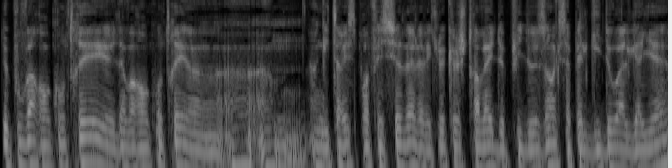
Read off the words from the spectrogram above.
de pouvoir rencontrer, d'avoir rencontré un, un, guitariste professionnel avec lequel je travaille depuis deux ans, qui s'appelle Guido Algayer,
